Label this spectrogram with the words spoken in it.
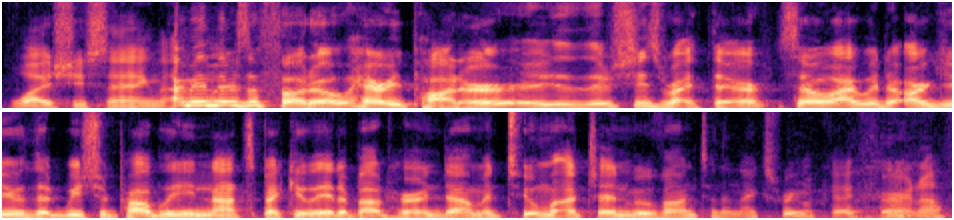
why is she saying that? I mean, there's a photo, Harry Potter. uh, She's right there. So I would argue that we should probably not speculate about her endowment too much and move on to the next read. Okay, fair enough.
